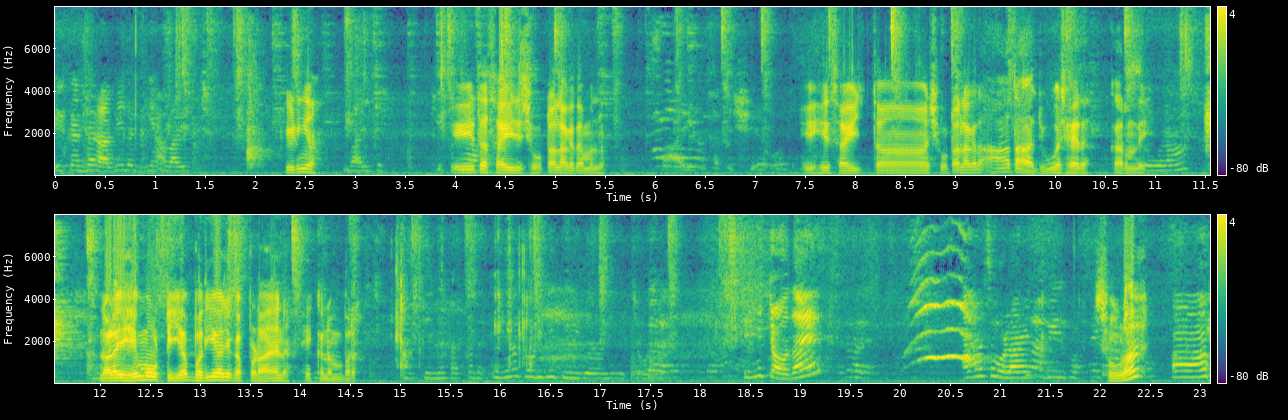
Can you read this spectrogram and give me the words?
ਇੱਕ ਇੱਧਰ ਆ ਵੀ ਲੱਗੀਆਂ ਵਾਈਟ ਕਿਹੜੀਆਂ? ਵਾਈਟ ਇਹ ਤਾਂ ਸਾਈਜ਼ ਛੋਟਾ ਲੱਗਦਾ ਮੈਨੂੰ। ਇਹ ਸਾਈਜ਼ ਤਾਂ ਛੋਟਾ ਲੱਗਦਾ ਆਹ ਤਾਂ ਆ ਜਾਊਗਾ ਸ਼ਾਇਦ ਕਰਨ ਦੇ। ਨਾਲੇ ਇਹ ਮੋਟੀ ਆ ਵਧੀਆ ਜਿਹਾ ਕੱਪੜਾ ਹੈ ਨਾ ਇੱਕ ਨੰਬਰ ਆ ਕਿੰਨੇ ਤੱਕ ਦਾ? ਇਹ ਨਾ ਥੋੜੀ ਜਿਹੀ ਪੀਸ ਦੇ ਵਿੱਚ 14 ਇਹ 14 ਹੈ? ਆਹ 16 ਹੈ। 16 ਹਾਂ।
